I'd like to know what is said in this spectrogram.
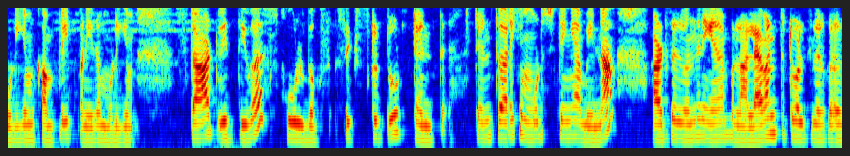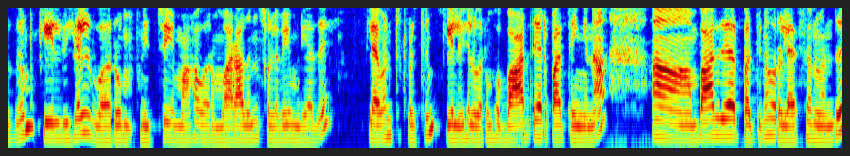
முடியும் கம்ப்ளீட் பண்ணிட முடியும். Start with your school books sixth to tenth tenth வரைக்கும் முடிச்சிட்டிங்க அப்படின்னா அடுத்தது வந்து நீங்கள் என்ன பண்ணலாம்? லெவன்த்து டுவெல்த்தில் இருக்கிறதும் கேள்விகள் வரும். நிச்சயமாக வரும். வராதுன்னு சொல்லவே முடியாது. லெவன்த்து டுவெல்த்துலையும் கேள்விகள் வரும். இப்போ பாரதியார் பார்த்தீங்கன்னா பாரதியார் பார்த்தீங்கன்னா ஒரு லெசன் வந்து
